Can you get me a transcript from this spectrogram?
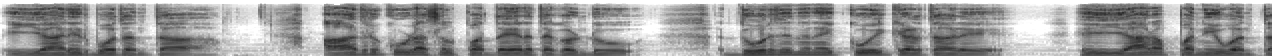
ಯಾರಿರ್ಬೋದಂತ. ಆದರೂ ಕೂಡ ಸ್ವಲ್ಪ ಧೈರ್ಯ ತಗೊಂಡು ದೂರದಿಂದನೇ ಕೂಗಿ ಕೇಳ್ತಾರೆ, ಹೇ, ಯಾರಪ್ಪ ನೀವು ಅಂತ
